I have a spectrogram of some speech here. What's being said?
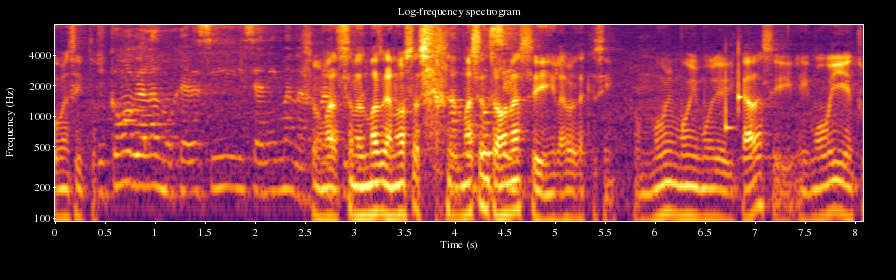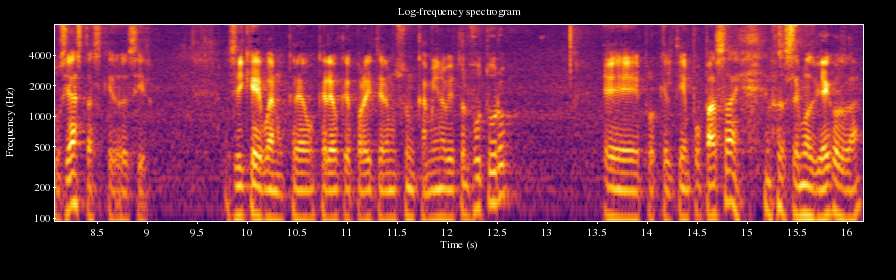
jovencitos. ¿Y cómo vio a las mujeres? ¿Sí se animan a...? Son, son las más ganosas, las más entronas, sí? la verdad que sí. Muy, muy, muy dedicadas y, muy entusiastas, quiero decir. Así que, bueno, creo, creo que por ahí tenemos un camino abierto al futuro, eh, porque el tiempo pasa y nos hacemos viejos, ¿verdad?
